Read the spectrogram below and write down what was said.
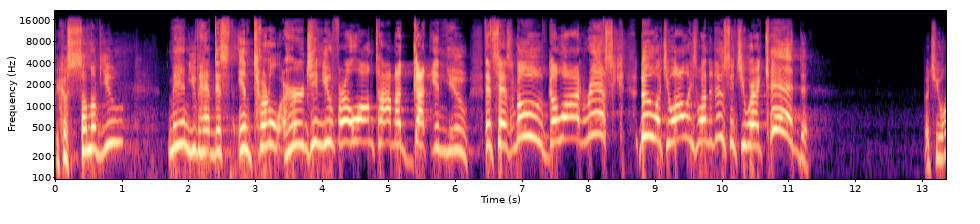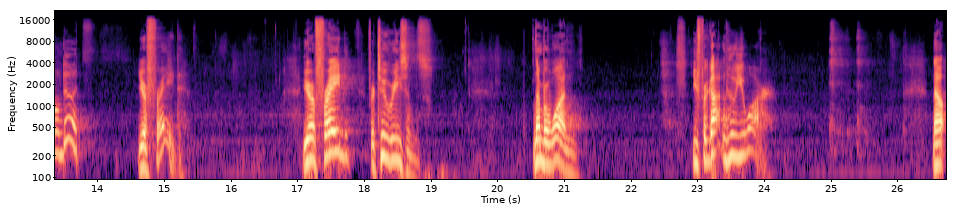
Because some of you, man, you've had this internal urge in you for a long time, a gut in you that says, move, go on, risk, do what you always wanted to do since you were a kid but you won't do it. You're afraid. You're afraid for two reasons. Number one, you've forgotten who you are. Now,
